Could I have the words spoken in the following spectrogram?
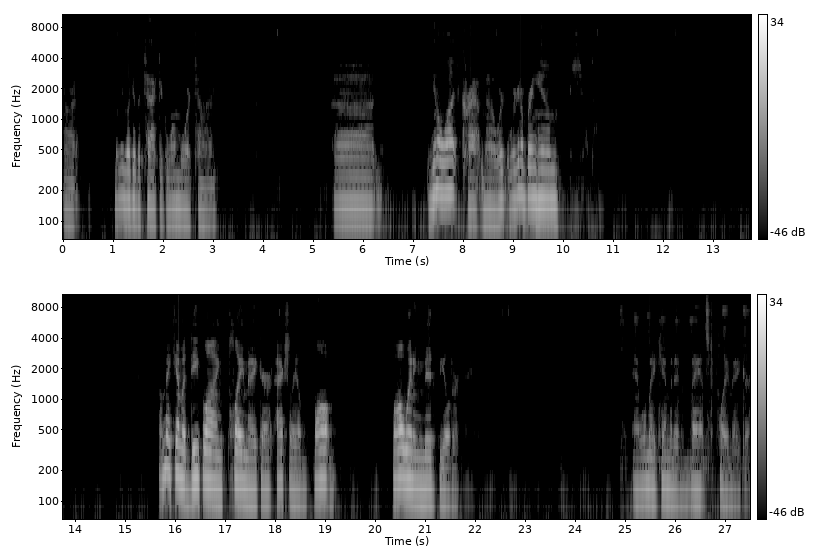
All right. Let me look at the tactic one more time. Uh, you know what? Crap. No, we're we're gonna bring him. Shit. I'll make him a deep lying playmaker. Actually, a ball ball winning midfielder. And we'll make him an advanced playmaker.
